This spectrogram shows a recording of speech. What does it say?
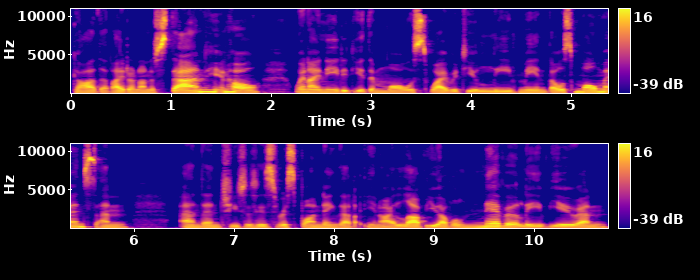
God that I don't understand, you know, when I needed you the most, why would you leave me in those moments? And and then Jesus is responding that, you know, I love you, I will never leave you. And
